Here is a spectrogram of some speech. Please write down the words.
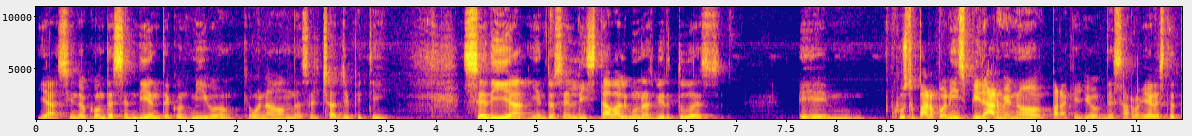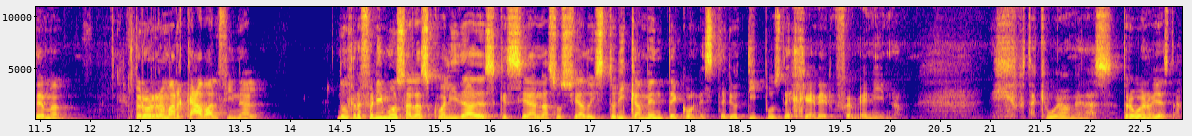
Ya siendo condescendiente conmigo, qué buena onda es el chat GPT, cedía y entonces enlistaba algunas virtudes em, justo para poder inspirarme, ¿no? Para que yo desarrollara este tema, pero remarcaba al final, nos referimos a las cualidades que se han asociado históricamente con estereotipos de género femenino. puta, qué hueva me das. Pero bueno, ya está.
